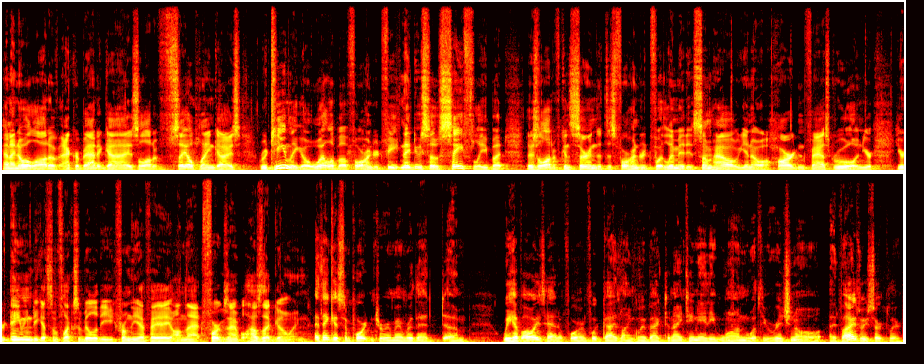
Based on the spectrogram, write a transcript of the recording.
And I know a lot of acrobatic guys, a lot of sailplane guys routinely go well above 400 feet, and they do so safely, but there's a lot of concern that this 400 foot limit is somehow, you know, a hard and fast rule, and you're, you're aiming to get some flexibility from the FAA on that. For example, how's that going? I think it's important to remember that um, we have always had a 400-foot guideline going back to 1981 with the original advisory circular,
